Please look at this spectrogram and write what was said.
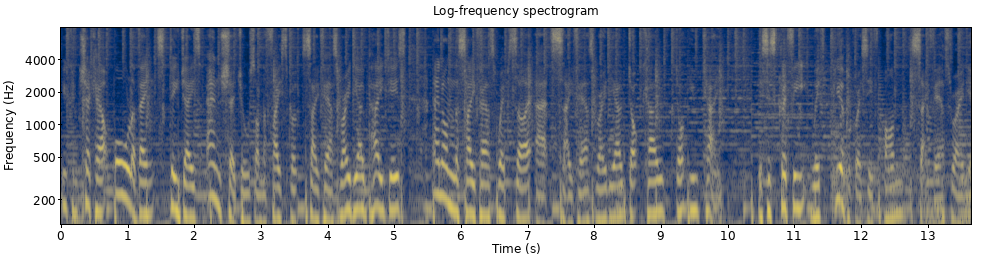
You can check out all events, DJs, and schedules on the Facebook Safe House Radio pages and on the Safe House website at safehouseradio.co.uk. This is Cliffy with Pure Progressive on Safe House Radio.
